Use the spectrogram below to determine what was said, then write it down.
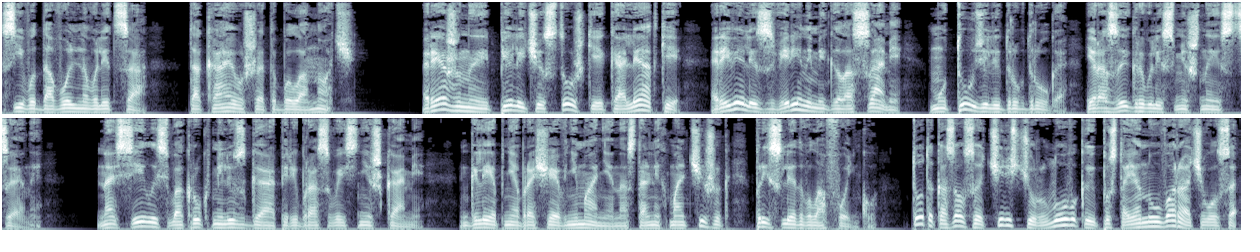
с его довольного лица. Такая уж это была ночь. Ряженые пели частушки и колядки, ревели звериными голосами, мутузили друг друга и разыгрывали смешные сцены. Носилась вокруг мелюзга, перебрасывая снежками. Глеб, не обращая внимания на остальных мальчишек, преследовал Афоньку. Тот оказался чересчур ловок и постоянно уворачивался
